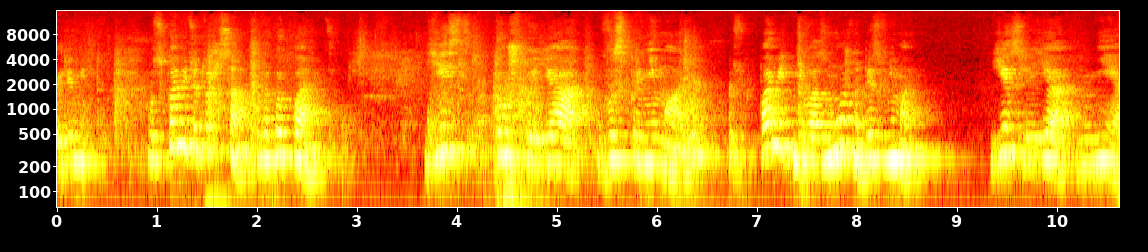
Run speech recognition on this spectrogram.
элементов. Вот с памятью то же самое. Что такое память? Есть то, что я воспринимаю. Память невозможна без внимания. Если я не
